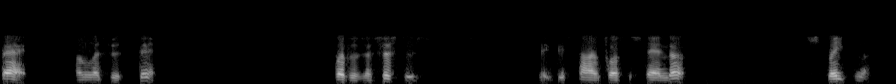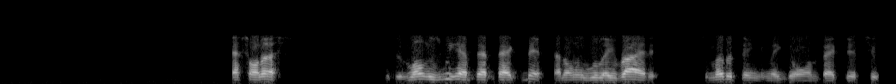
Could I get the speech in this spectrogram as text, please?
back unless it's bent. Brothers and sisters, make this time for us to stand up, straighten up. That's on us. Because as long as we have that back bent, not only will they ride it, some other things may go on back there too.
